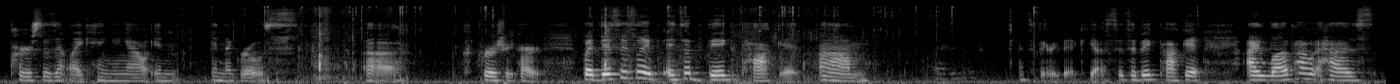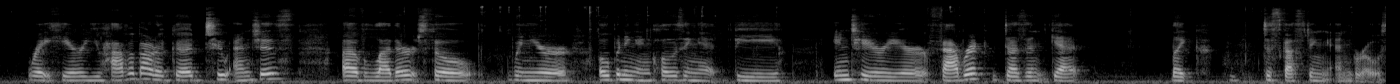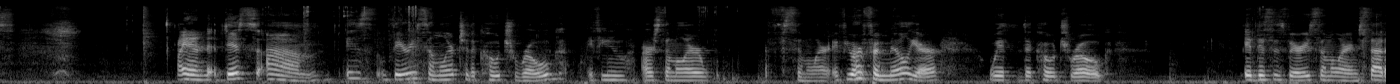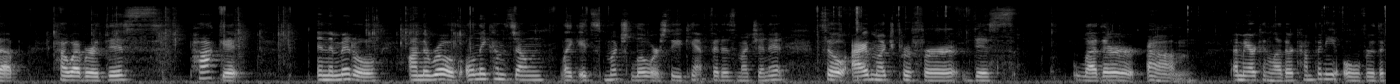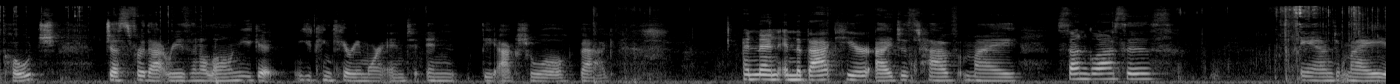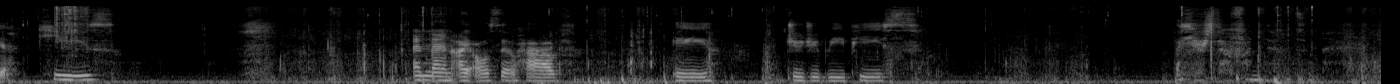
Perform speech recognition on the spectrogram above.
purse isn't like hanging out in in the gross uh, grocery cart. But this is like it's a big pocket um, it's very big yes it's a big pocket I love how it has right here you have about a good two inches of leather so when you're opening and closing it, the interior fabric doesn't get like disgusting and gross. And this um, is very similar to the Coach Rogue. If you are similar, similar, if you are familiar with the Coach Rogue, it, this is very similar in setup. However, this pocket in the middle on the Rogue only comes down, like it's much lower, so you can't fit as much in it. So I much prefer this leather, um, American Leather Company over the Coach, just for that reason alone. You get, you can carry more into in the actual bag. And then in the back here, I just have my sunglasses and my keys. And then I also have a Ju-Ju-Be piece. You're so funny.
